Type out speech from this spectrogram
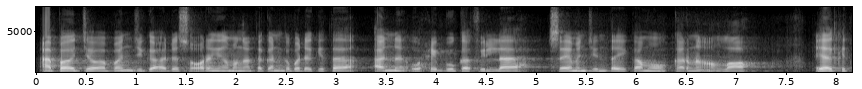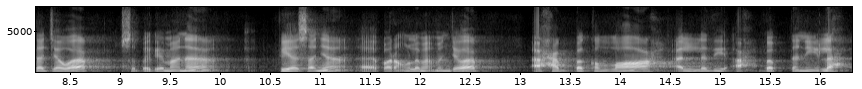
Apa jawaban jika ada seorang yang mengatakan kepada kita, "Ana uhibbuka fillah." Saya mencintai kamu karena Allah. Ya, kita jawab sebagaimana biasanya eh, para ulama menjawab, "Ahabbakallah alladhi ahbabtani lah."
